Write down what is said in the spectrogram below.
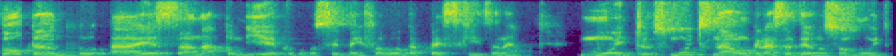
Voltando a essa anatomia, como você bem falou da pesquisa, né? Muitos, muitos não, graças a Deus não são muitos,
